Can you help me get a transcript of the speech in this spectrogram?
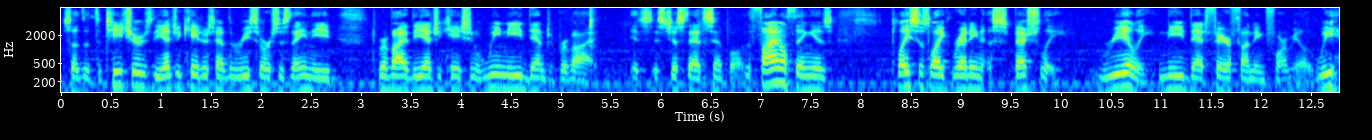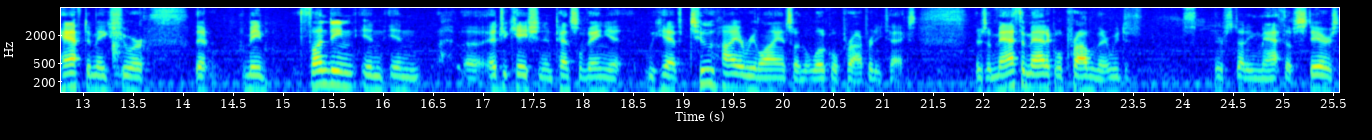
so that the teachers, the educators have the resources they need to provide the education we need them to provide. It's, it's just that simple. The final thing is places like Reading especially really need that fair funding formula. We have to make sure that, I mean, funding in, in uh, education in Pennsylvania, we have too high a reliance on the local property tax. There's a mathematical problem there. We just, they're studying math upstairs.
